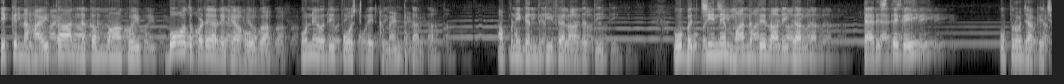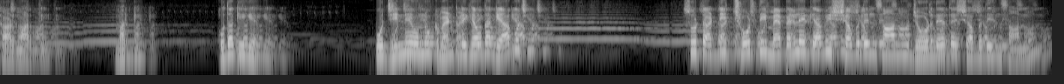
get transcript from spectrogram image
ਇੱਕ ਨਹਾਇਤਾ, ਨਕਮਾ ਕੋਈ ਬਹੁਤ ਪੜਿਆ ਲਿਖਿਆ ਹੋਊਗਾ, ਉਹਨੇ ਉਹਦੀ ਪੋਸਟ ਤੇ ਕਮੈਂਟ ਕਰਤਾ। ਆਪਣੀ ਗੰਦਗੀ ਫੈਲਾ ਦਿੱਤੀ। ਉਹ ਬੱਚੀ ਨੇ ਮਨ ਤੇ ਲਾ ਲਈ ਗੱਲ। ਟੈਰਿਸ ਤੇ ਗਈ। ਉੱਪਰੋਂ ਜਾ ਕੇ ਛਾਲ ਮਾਰਤੀ। ਮਰ ਗਈ ਉਹਦਾ ਕੀ ਗਿਆ? ਉਹ ਜਿਹਨੇ ਉਹਨੂੰ ਕਮੈਂਟ ਲਿਖਿਆ ਉਹਦਾ ਗਿਆ ਕੁਝ ਸੋ ਤੁਹਾਡੀ ਛੋਟੀ ਮੈਂ ਪਹਿਲੇ ਕਿਹਾ ਵੀ ਸ਼ਬਦ ਇਨਸਾਨ ਨੂੰ ਜੋੜਦੇ ਤੇ ਸ਼ਬਦ ਇਨਸਾਨ ਨੂੰ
